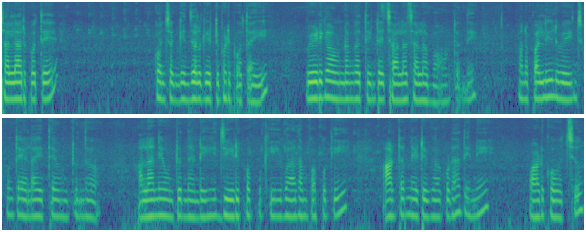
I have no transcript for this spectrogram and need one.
చల్లారిపోతే కొంచెం గింజలు గట్టిపడిపోతాయి వేడిగా ఉండంగా తింటే చాలా చాలా బాగుంటుంది. మన పల్లీలు వేయించుకుంటే ఎలా అయితే ఉంటుందో అలానే ఉంటుందండి. జీడిపప్పుకి బాదం పప్పుకి ఆల్టర్నేటివ్గా కూడా దీన్ని వాడుకోవచ్చు.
